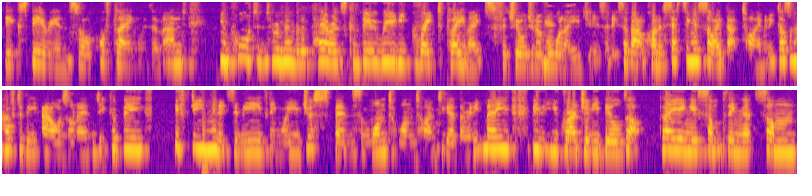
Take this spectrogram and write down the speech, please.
the experience of, of playing with them. And important to remember that parents can be really great playmates for children of all ages. And it's about kind of setting aside that time. And it doesn't have to be hours on end, it could be 15 minutes in the evening where you just spend some one to one time together. And it may be that you gradually build up. Playing is something that some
